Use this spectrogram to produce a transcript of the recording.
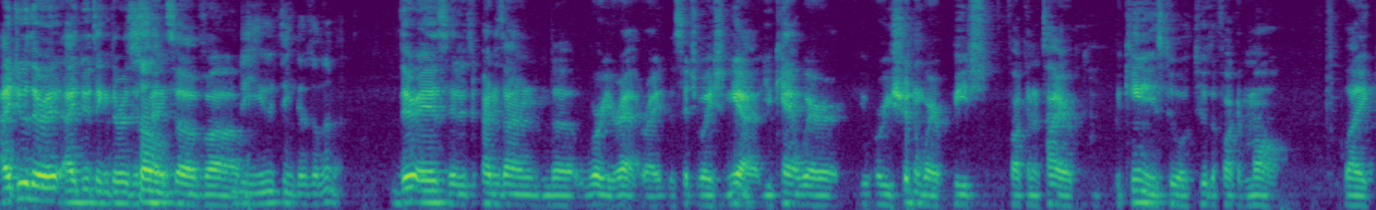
I do there. I do think there is a So, sense of uh, do you think there's a limit? there is. It depends on the where you're at, right? The situation. Yeah, you can't wear or you shouldn't wear beach fucking attire bikinis to to the fucking mall. Like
